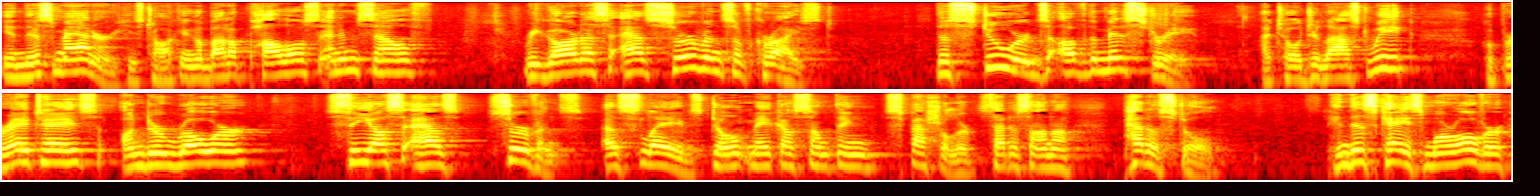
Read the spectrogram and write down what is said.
in this manner. He's talking about Apollos and himself. Regard us as servants of Christ, the stewards of the mystery. I told you last week, huperetes, under rower, see us as servants, as slaves. Don't make us something special or set us on a pedestal. In this case, moreover,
